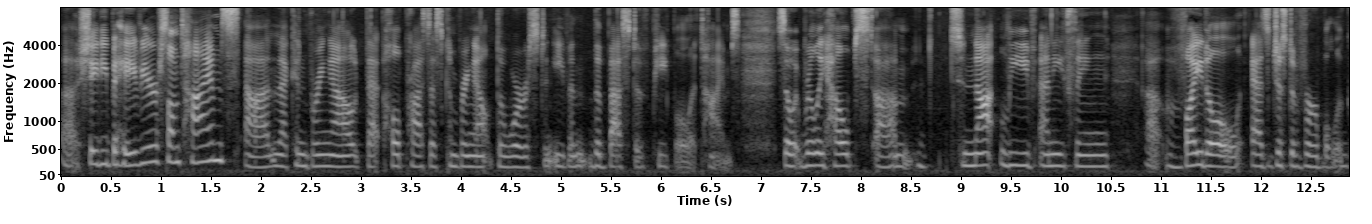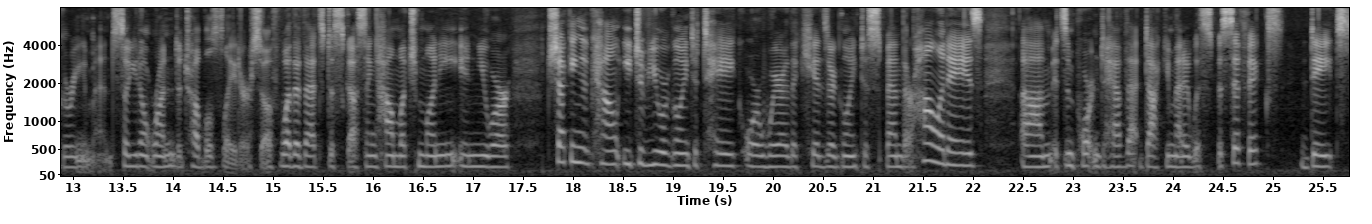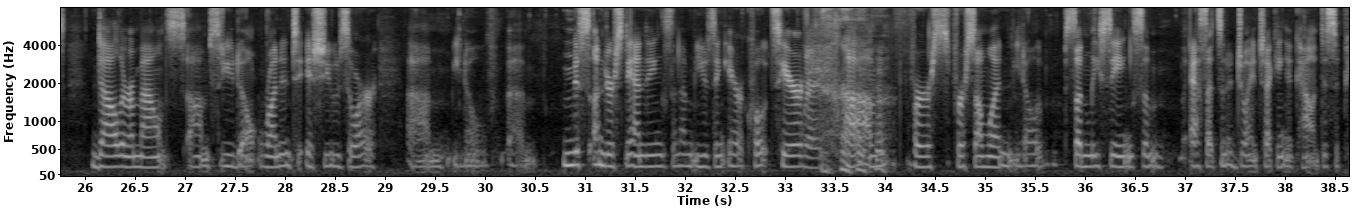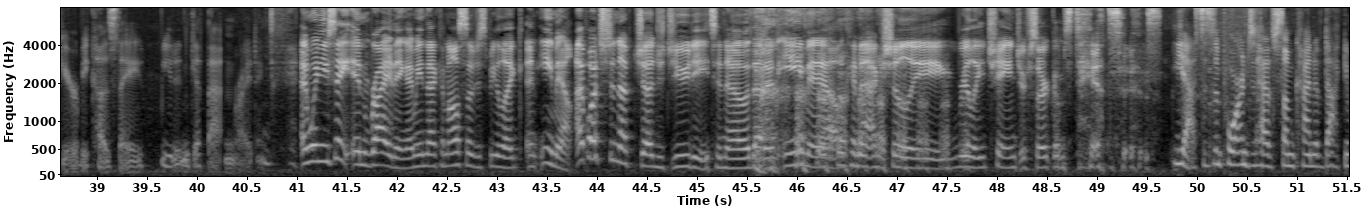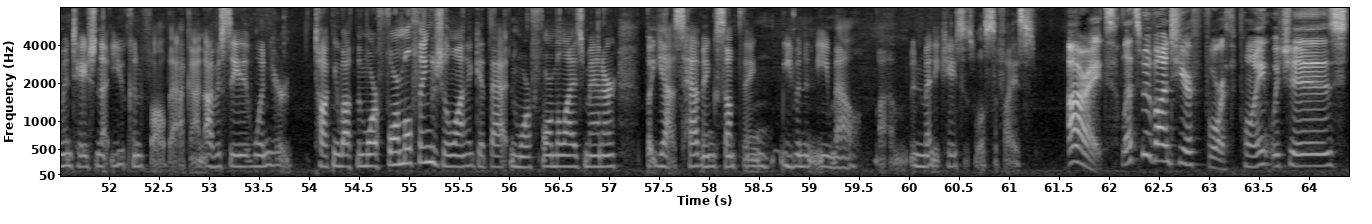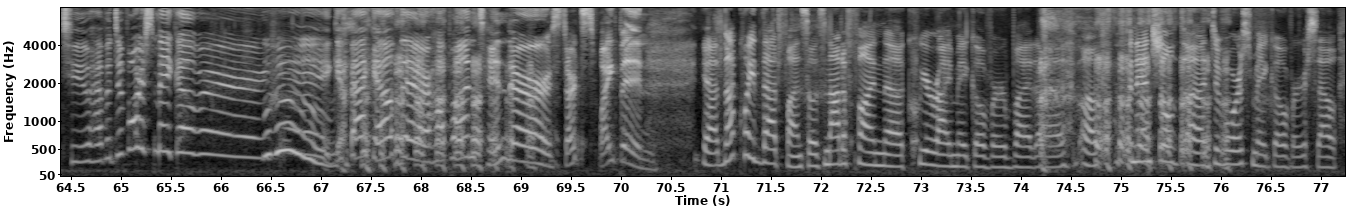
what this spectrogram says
uh, shady behavior sometimes, uh, and that can bring out that whole process can bring out the worst and even the best of people at times. So it really helps um, to not leave anything uh, vital as just a verbal agreement, so you don't run into troubles later. So if, whether that's discussing how much money in your checking account each of you are going to take, or where the kids are going to spend their holidays, um, it's important to have that documented with specifics, dates, dollar amounts, um, so you don't run into issues or um, you know, um, misunderstandings, and I'm using air quotes here, right. um, for for someone, you know, suddenly seeing some assets in a joint checking account disappear because they you didn't get that in writing. And when you say in writing, I mean that can also just be like an email. I've watched enough Judge Judy to know that an email can actually really change your circumstances. Yes, it's important to have some kind of documentation that you can fall back on. Obviously, when you're talking about the more formal things, you'll want to get that in more formalized manner. But yes, having something, even an email, um, in many cases will suffice. All right, let's move on to your fourth point, which is to have a divorce makeover. Woohoo! Yay, get back out there, hop on Tinder, start swiping. Yeah, not quite that fun. So it's not a fun uh, queer eye makeover, but uh, a financial uh, divorce makeover. So,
